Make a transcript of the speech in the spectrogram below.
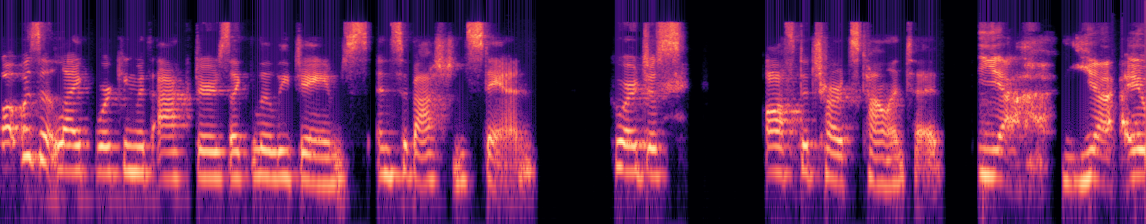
what was it like working with actors like Lily James and Sebastian Stan, who are just off the charts talented? Yeah, yeah. It,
